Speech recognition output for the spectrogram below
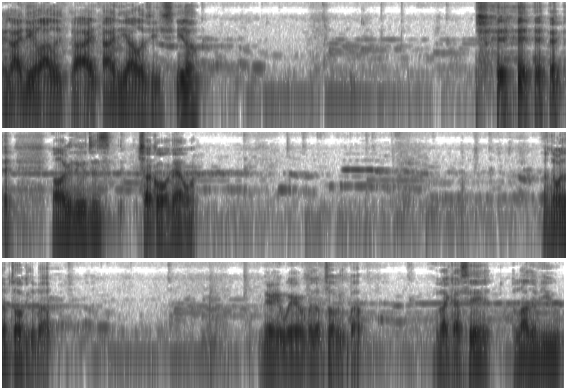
and ideology, ideologies, you know? All I can do is just chuckle on that one. I know what I'm talking about. Very aware of what I'm talking about. Like I said, a lot of you,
